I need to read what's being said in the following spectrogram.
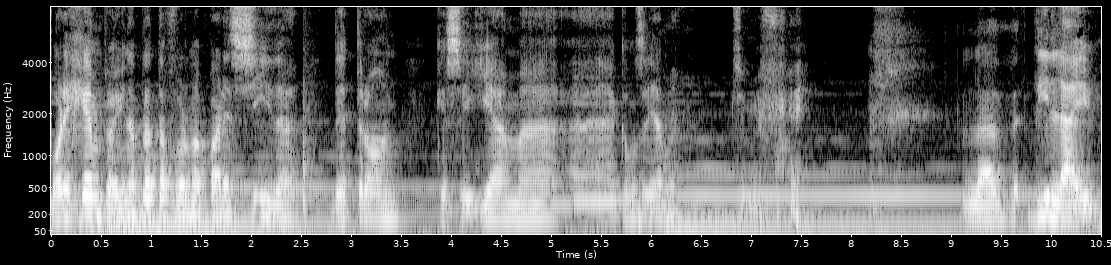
Por ejemplo, hay una plataforma parecida de Tron que se llama... Ah, ¿Cómo se llama? Se me fue. La D-Live.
